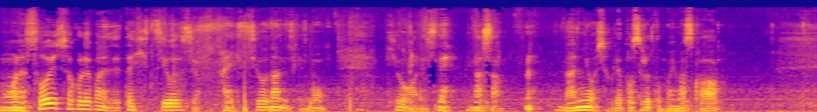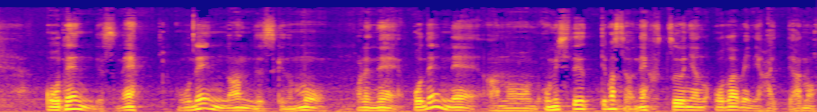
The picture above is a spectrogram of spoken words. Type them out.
もうね、そういう食レポね、絶対必要ですよ。はい、必要なんですけども、今日はですね、皆さん、何を食レポすると思いますか？おでんですね。おでんなんですけども、これね、おでんね、あの、お店で売ってますよね。普通にあの、お鍋に入って、あの、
